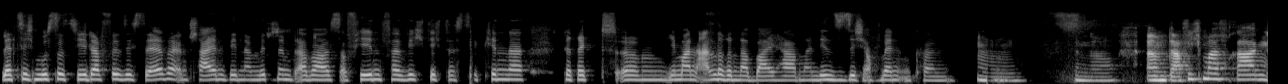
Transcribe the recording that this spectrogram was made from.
letztlich muss das jeder für sich selber entscheiden, wen er mitnimmt, aber es ist auf jeden Fall wichtig, dass die Kinder direkt ähm, jemand anderen dabei haben, an den sie sich auch wenden können. Mhm. Genau. Ähm, darf ich mal fragen,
